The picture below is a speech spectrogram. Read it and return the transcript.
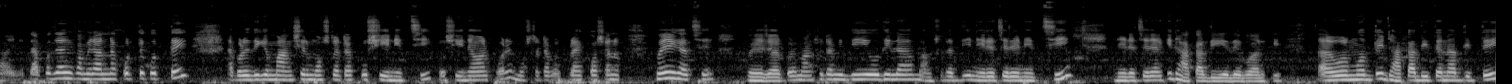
হয়নি। তারপর যাই হোক, আমি রান্না করতে করতেই তারপর এদিকে মাংসের মশলাটা কষিয়ে নিচ্ছি। কষিয়ে নেওয়ার পরে মশলাটা আমার প্রায় কষানো হয়ে গেছে। হয়ে যাওয়ার পরে মাংসটা আমি দিয়েও দিলাম, মাংসটা দিয়ে নেড়ে চেড়ে নিচ্ছি। নেড়ে চেড়ে আর কি ঢাকা দিয়ে দেবো আর কি। তার ওর মধ্যেই ঢাকা দিতে না দিতেই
